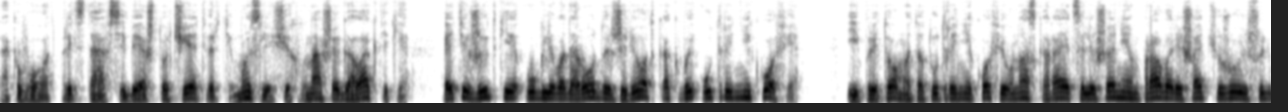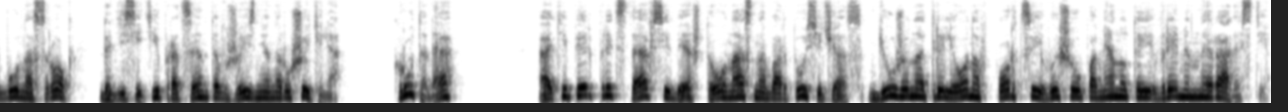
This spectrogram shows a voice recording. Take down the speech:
Так вот, представь себе, что четверть мыслящих в нашей галактике эти жидкие углеводороды жрет, как вы утренний кофе. И притом этот утренний кофе у нас карается лишением права решать чужую судьбу на срок до 10% жизни нарушителя. Круто, да? А теперь представь себе, что у нас на борту сейчас дюжина триллионов порций вышеупомянутой временной радости.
